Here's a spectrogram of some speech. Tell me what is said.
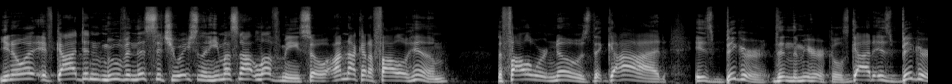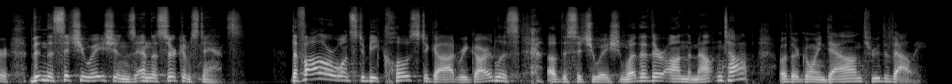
you know what, if God didn't move in this situation, then he must not love me, so I'm not going to follow him. The follower knows that God is bigger than the miracles, God is bigger than the situations and the circumstance. The follower wants to be close to God regardless of the situation, whether they're on the mountaintop or they're going down through the valley.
